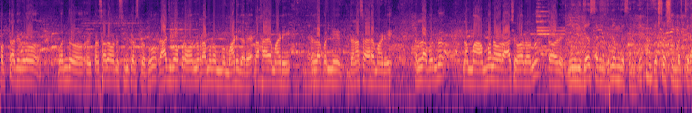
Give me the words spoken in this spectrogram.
ಭಕ್ತಾದಿಗಳು ಒಂದು ಪ್ರಸಾದವನ್ನು ಸ್ವೀಕರಿಸಬೇಕು. ರಾಜಗೋಪುರವನ್ನು ರಾಮರಂಭ ಮಾಡಿದ್ದಾರೆ. ಸಹಾಯ ಮಾಡಿ ಎಲ್ಲ ಬನ್ನಿ ಧನ ಸಹಾಯ ಮಾಡಿ ಎಲ್ಲ ಬಂದು ನಮ್ಮ ಅಮ್ಮನವರ ಆಶೀರ್ವಾದವನ್ನು ತಗೊಳ್ಳಿ. ನೀವು ಈ ದೇವಸ್ಥಾನಕ್ಕೆ ದುರ್ಗಮ್ಮ ದೇವಸ್ಥಾನಕ್ಕೆ ಎಷ್ಟು ವರ್ಷ ಬರ್ತೀರಾ?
